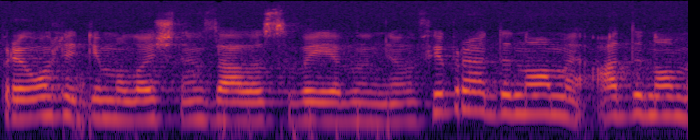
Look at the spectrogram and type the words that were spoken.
При огляді молочних залоз виявлення фіброаденоми, аденоми.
